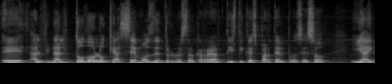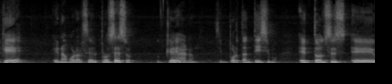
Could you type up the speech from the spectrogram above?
Eh, al final, todo lo que hacemos dentro de nuestra carrera artística es parte del proceso y hay que enamorarse del proceso, ¿ok? Claro. Es importantísimo. Entonces, eh,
